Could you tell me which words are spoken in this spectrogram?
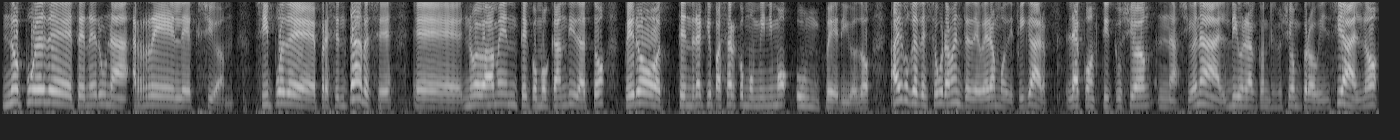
no puede tener una reelección. Sí puede presentarse eh, nuevamente como candidato, pero tendrá que pasar como mínimo un periodo. Algo que seguramente deberá modificar la constitución nacional, digo la constitución provincial, ¿no?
